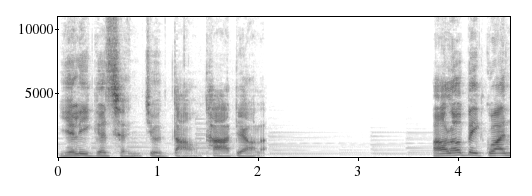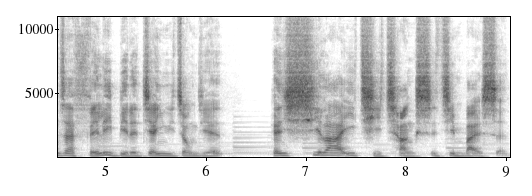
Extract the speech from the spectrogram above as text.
耶利哥城就倒塌掉了。保罗被关在腓利比的监狱中间，跟希拉一起唱诗敬拜神，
